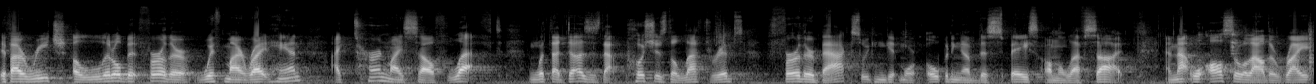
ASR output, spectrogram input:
if I reach a little bit further with my right hand, I turn myself left. And what that does is that pushes the left ribs further back so we can get more opening of this space on the left side. And that will also allow the right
